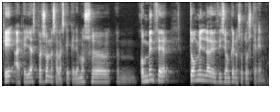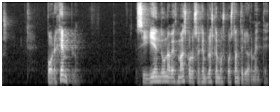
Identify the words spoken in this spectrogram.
que aquellas personas a las que queremos eh, em, convencer tomen la decisión que nosotros queremos. Por ejemplo, siguiendo una vez más con los ejemplos que hemos puesto anteriormente,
